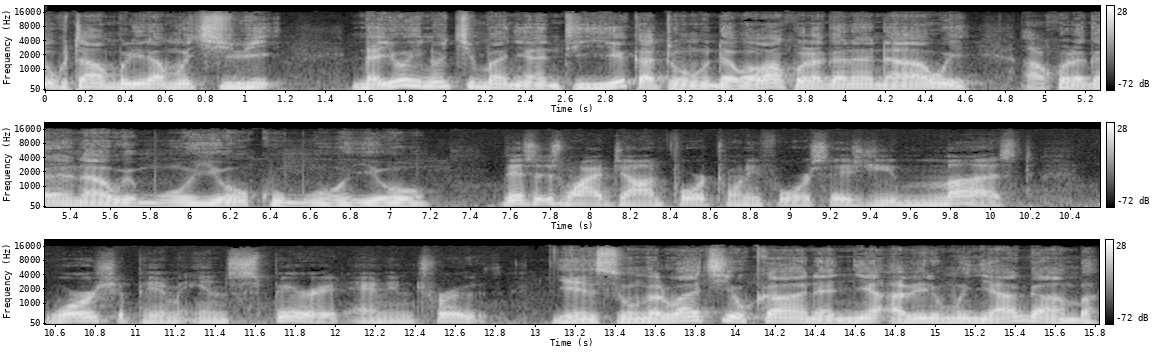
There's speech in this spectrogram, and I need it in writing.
okutambulira mu kibi naye olina okimanya nti ye katonda akolagana naawe akolagana naawe mwoyo ku mwoyo This is why John 4:24 says you must worship him in spirit and in truth. lwaki yokaana nnya abiri mu agamba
